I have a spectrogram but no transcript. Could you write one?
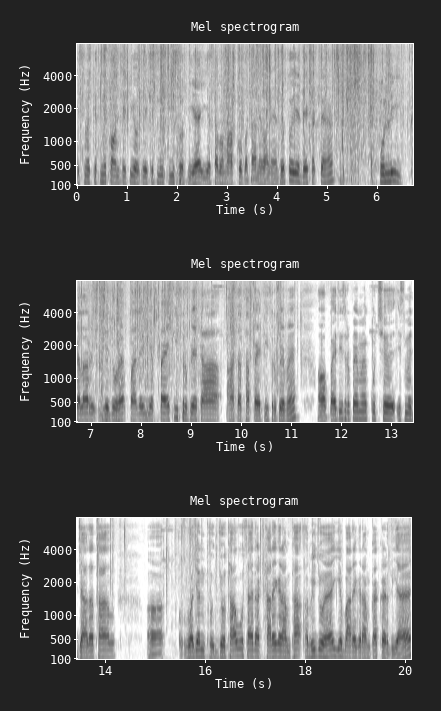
इसमें कितनी क्वांटिटी होती है, कितनी पीस होती है, ये सब हम आपको बताने वाले हैं। दोस्तों, ये देख सकते हैं। फुल्ली कलर ये जो है, पहले ये पैंतीस रुपये का आता था, पैंतीस रुपये में। और पैंतीस रुपये में कुछ इसमें ज़्यादा था। वज़न जो था वो शायद अट्ठारह ग्राम था। अभी जो है ये बारह ग्राम का कर दिया है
